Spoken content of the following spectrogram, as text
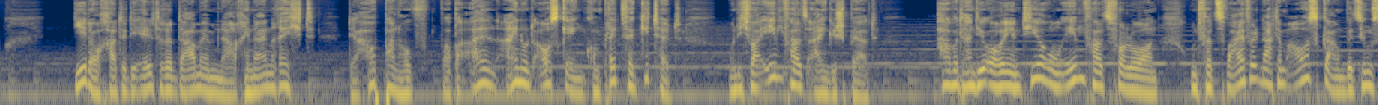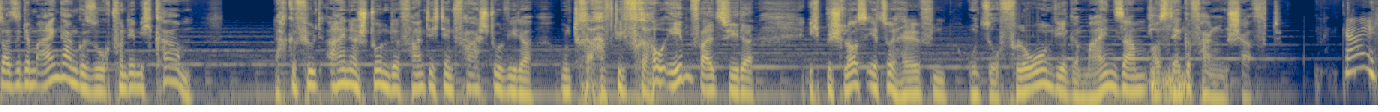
Jedoch hatte die ältere Dame im Nachhinein recht. Der Hauptbahnhof war bei allen Ein- und Ausgängen komplett vergittert und ich war ebenfalls eingesperrt. Habe dann die Orientierung ebenfalls verloren und verzweifelt nach dem Ausgang bzw. dem Eingang gesucht, von dem ich kam. Nach gefühlt einer Stunde fand ich den Fahrstuhl wieder und traf die Frau ebenfalls wieder. Ich beschloss ihr zu helfen und so flohen wir gemeinsam aus der Gefangenschaft. Geil.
